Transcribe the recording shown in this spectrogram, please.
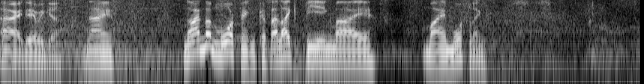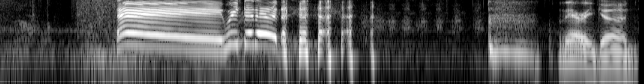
Alright, there we go. Nice. No, I'm not morphing, because I like being my... my morphling. Hey! We did it! Very good.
